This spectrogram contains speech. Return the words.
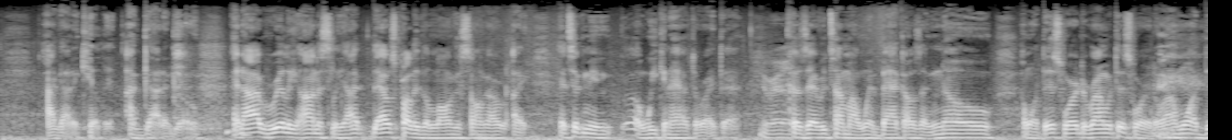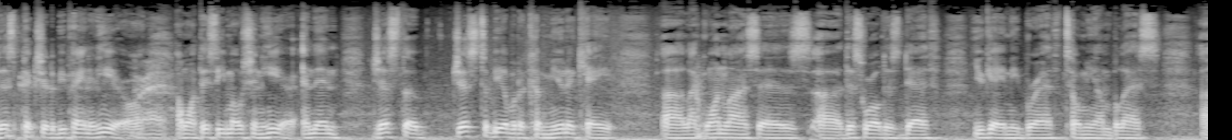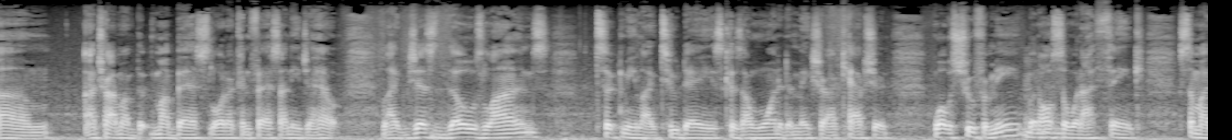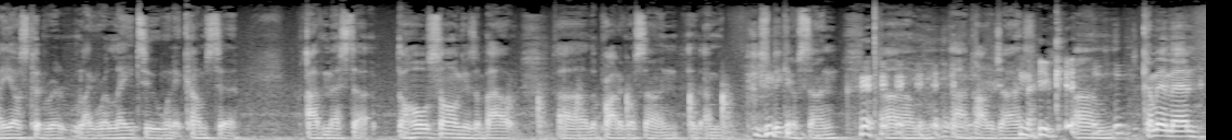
I gotta kill it. I gotta go. And I really, honestly, I that was probably the longest song. I like. It took me a week and a half to write that. Really? Because every time I went back, I was like, no, I want this word to rhyme with this word, or I want this picture to be painted here, or Right. I want this emotion here. And then just the just to be able to communicate. Uh, like one line says, uh, "This world is death. You gave me breath. Told me I'm blessed. Um, I tried my my best. Lord, I confess I need your help." Like just those lines took me like two days because I wanted to make sure I captured what was true for me, but also what I think somebody else could re- like relate to when it comes to I've messed up. The whole song is about uh, the prodigal son. I'm speaking of son. Um, I apologize. good. Um, come in, man.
